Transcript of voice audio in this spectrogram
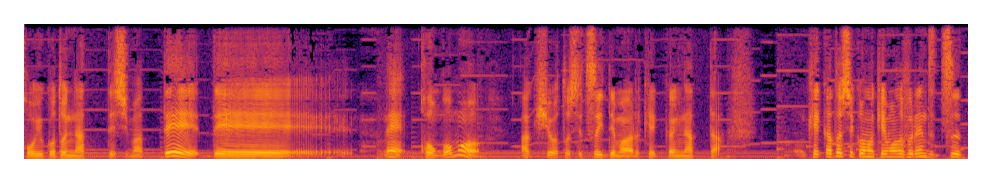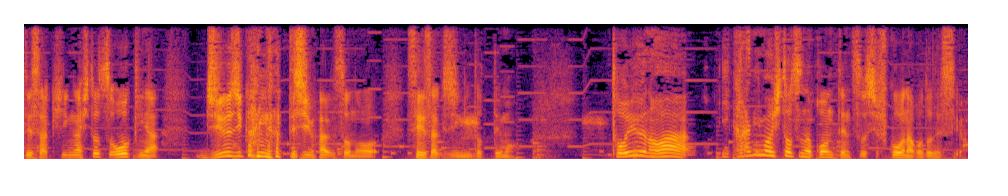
こういうことになってしまって、で、ね、今後も悪評としてついて回る結果になった。結果としてこの獣フレンズ2っていう作品が一つ大きな十字架になってしまう、その制作陣にとっても。というのは、いかにも一つのコンテンツとして不幸なことですよ。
